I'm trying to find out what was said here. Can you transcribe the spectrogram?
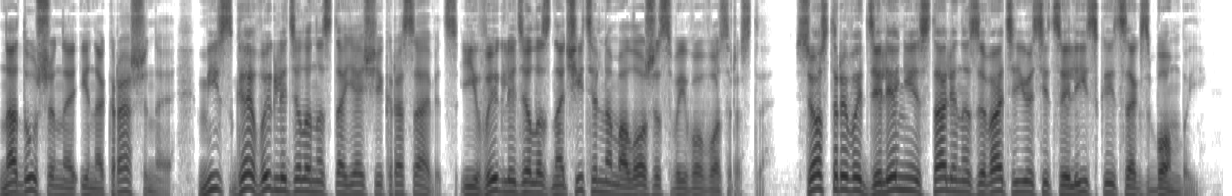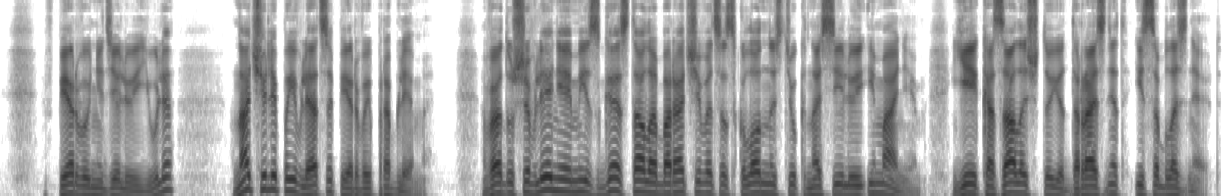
надушенная и накрашенная, мисс Г. выглядела настоящей красавицей и выглядела значительно моложе своего возраста. Сестры в отделении стали называть ее сицилийской секс-бомбой. В первую неделю июля начали появляться первые проблемы. Воодушевление мисс Г стало оборачиваться склонностью к насилию и маниям. Ей казалось, что ее дразнят и соблазняют.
